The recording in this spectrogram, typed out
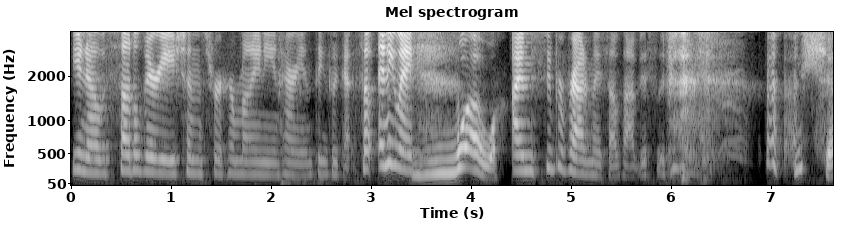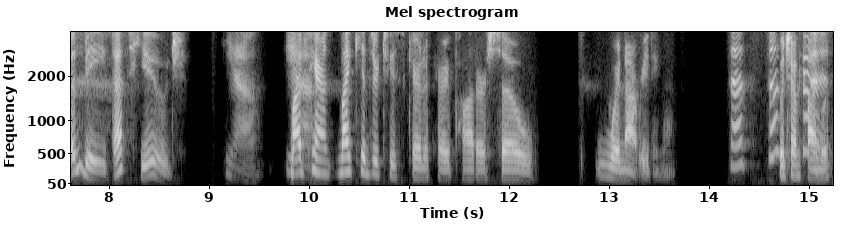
you know, subtle variations for Hermione and Harry and things like that. So anyway, Whoa, I'm super proud of myself, obviously, for this. you should be. That's huge. yeah. My parents, my kids are too scared of Harry Potter, so we're not reading that. That's that's Which I'm good. fine with.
